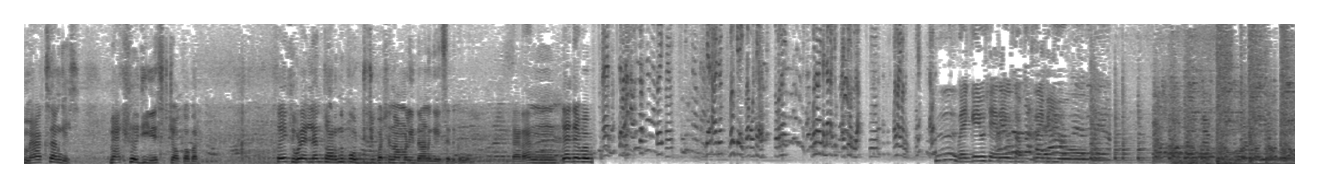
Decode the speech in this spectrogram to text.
മാക്സ് ആണ് case max genius chocobar. Case ഇവിടെ എല്ലാം തുറന്ന് പൊട്ടിച്ചു. പക്ഷെ നമ്മൾ ഇതാണ് കേസ് എടുക്കുന്നത്. ടടൻ ലൈക്ക്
